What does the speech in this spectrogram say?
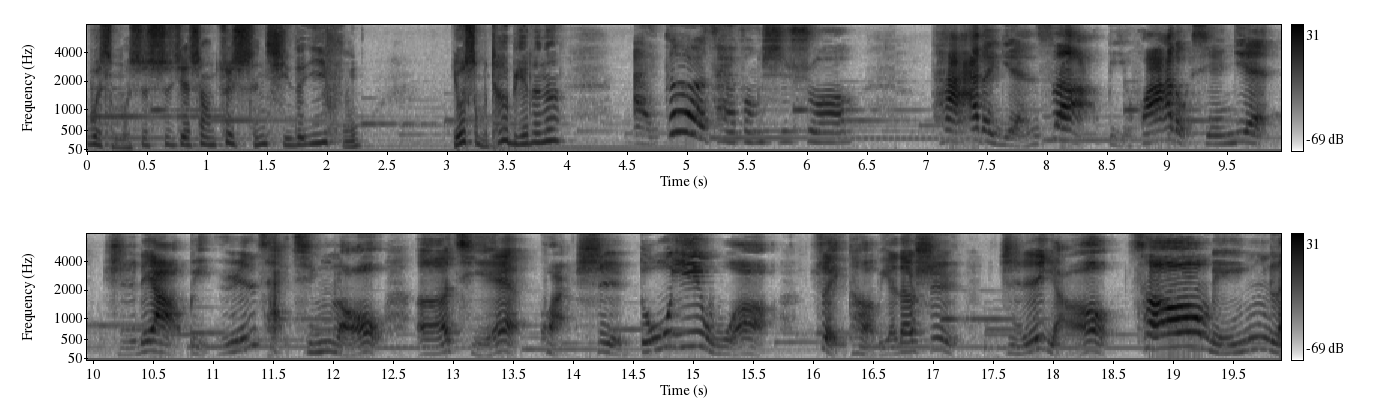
为什么是世界上最神奇的衣服？有什么特别的呢？”矮个儿裁缝师说：“它的颜色比花朵鲜艳，质料比云彩轻柔，而且款式独一无二。”最特别的是，只有聪明人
